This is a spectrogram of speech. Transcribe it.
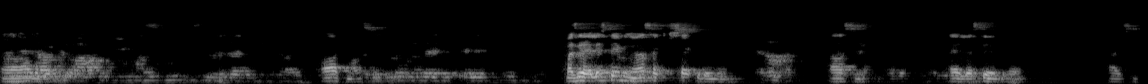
Ah, legal. de uma simples na verdade. Ah, que massa. Mas é LSTM, não é SecSec daí, né? Ah, sim. É LSTM, né? Ah, sim.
